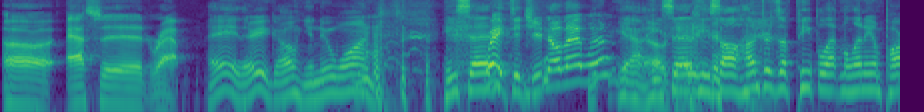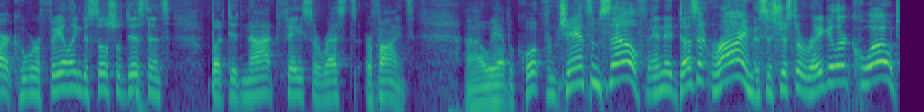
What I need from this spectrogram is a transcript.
Uh, acid rap. Hey, there you go. You knew one. he said. Wait, did you know that one? Yeah, he Okay. said he saw hundreds of people at Millennium Park who were failing to social distance but did not face arrests or fines. Uh, we have a quote from Chance himself, and it doesn't rhyme. This is just a regular quote.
